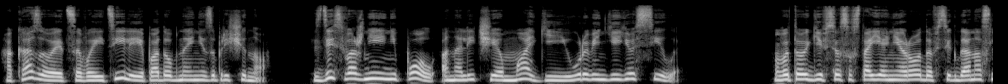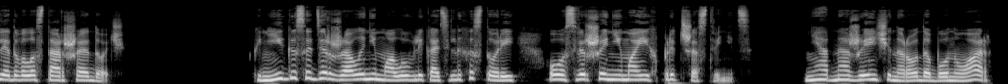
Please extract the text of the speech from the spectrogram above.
Оказывается, в Аэтилии подобное не запрещено. Здесь важнее не пол, а наличие магии и уровень ее силы. В итоге все состояние рода всегда наследовала старшая дочь. Книга содержала немало увлекательных историй о свершении моих предшественниц. Ни одна женщина рода Бонуар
